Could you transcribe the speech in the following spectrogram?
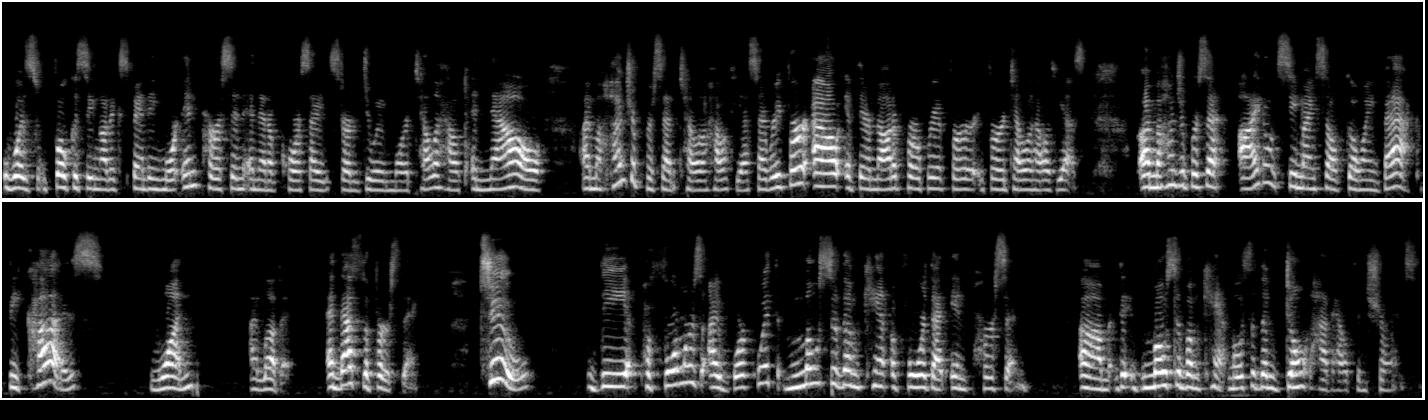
was focusing on expanding more in person. And then, of course, I started doing more telehealth. And now I'm 100% telehealth. Yes, I refer out if they're not appropriate for, for telehealth. Yes, I'm 100%. I don't see myself going back because one, I love it. And that's the first thing. Two, the performers I work with, most of them can't afford that in person. Um, they, most of them can't. Most of them don't have health insurance.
